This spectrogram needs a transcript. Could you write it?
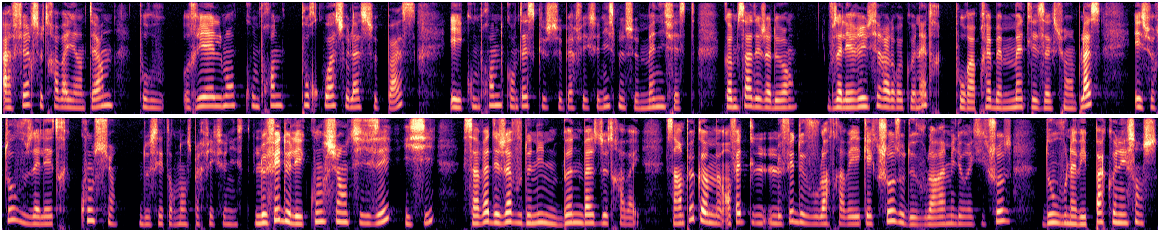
à faire ce travail interne pour réellement comprendre pourquoi cela se passe et comprendre quand est-ce que ce perfectionnisme se manifeste. Comme ça, déjà de 1, vous allez réussir à le reconnaître pour après ben, mettre les actions en place et surtout, vous allez être conscient de ces tendances perfectionnistes. Le fait de les conscientiser ici, ça va déjà vous donner une bonne base de travail. C'est un peu comme en fait le fait de vouloir travailler quelque chose ou de vouloir améliorer quelque chose dont vous n'avez pas connaissance.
